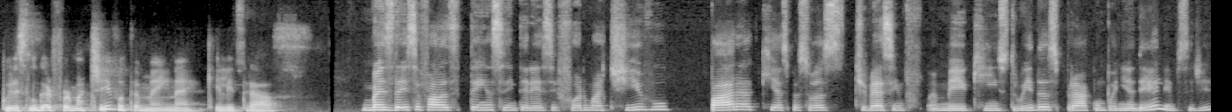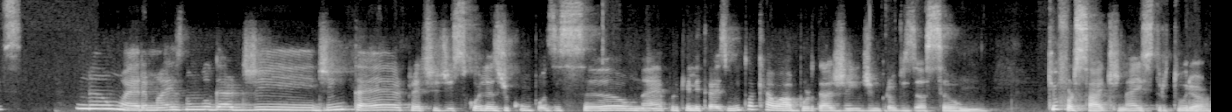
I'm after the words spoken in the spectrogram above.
por esse lugar formativo também, né, que ele traz. Mas daí você fala que tem esse interesse formativo para que as pessoas tivessem meio que instruídas para a companhia dele, você diz? Não, era mais num lugar de, de intérprete, de escolhas de composição, né? Porque ele traz muito aquela abordagem de improvisação que o Forsyth, né, estrutura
